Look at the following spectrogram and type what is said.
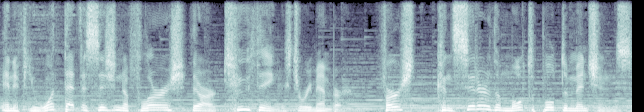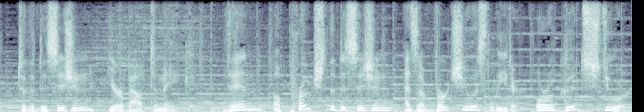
And if you want that decision to flourish, there are two things to remember. First, consider the multiple dimensions to the decision you're about to make. Then approach the decision as a virtuous leader or a good steward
